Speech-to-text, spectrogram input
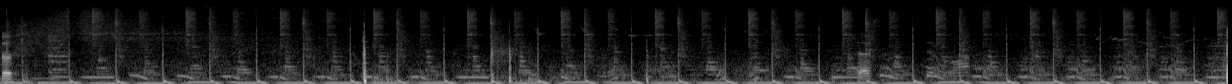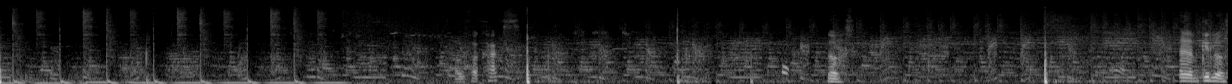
Tres. Aber du verkackst. Los. Ja, dann geht. Los.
